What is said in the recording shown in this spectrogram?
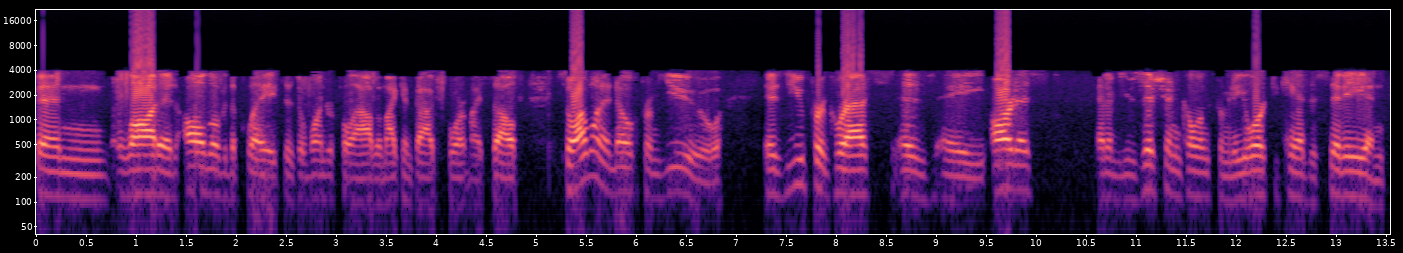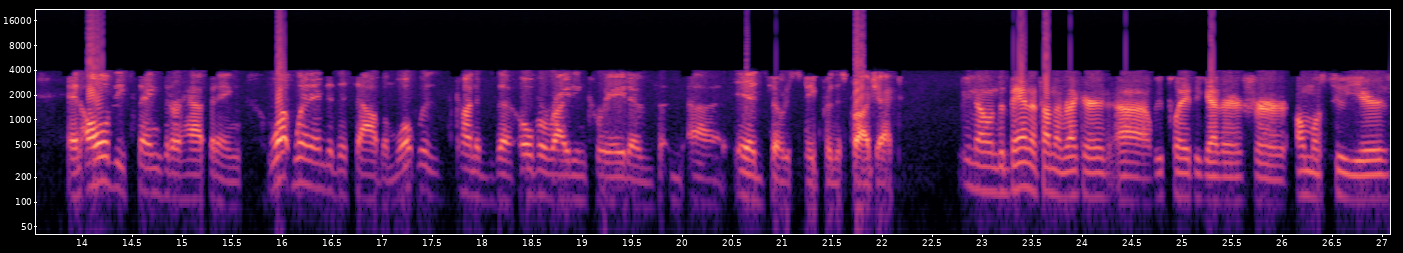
been lauded all over the place as a wonderful album. I can vouch for it myself. So I want to know from you, as you progress as a artist and a musician going from New York to Kansas City and and all of these things that are happening. What went into this album? What was kind of the overriding creative uh, id, so to speak, for this project? You know, the band that's on the record, uh, we played together for almost two years,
